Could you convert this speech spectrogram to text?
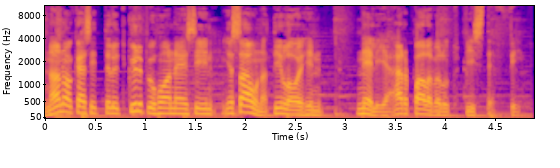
Nanokäsittelyt kylpyhuoneisiin ja saunatiloihin 4rpalvelut.fi.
